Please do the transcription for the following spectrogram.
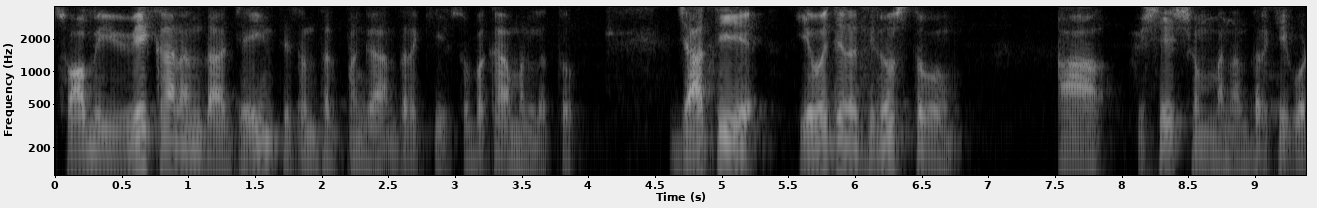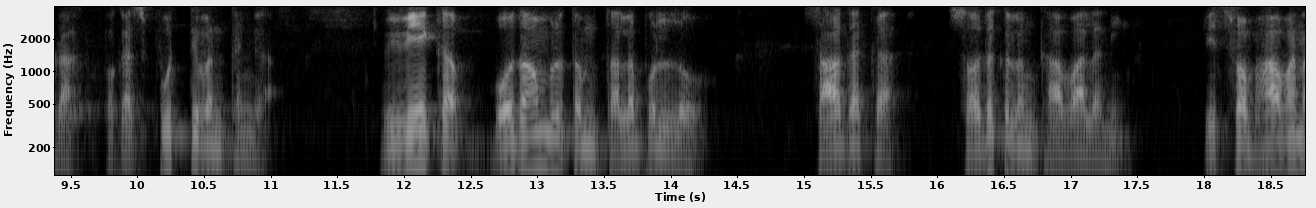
స్వామి వివేకానంద జయంతి సందర్భంగా అందరికీ శుభకామనలతో జాతీయ యువజన దినోత్సవం ఆ విశేషం మనందరికీ కూడా ఒక స్ఫూర్తివంతంగా వివేక బోధామృతం తలపుల్లో సాధక శోధకులం కావాలని విశ్వభావన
